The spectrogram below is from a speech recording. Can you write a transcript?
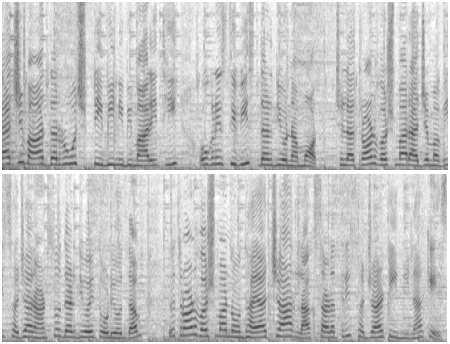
રાજ્યમાં દરરોજ ટીબીની બીમારીથી ઓગણીસથી વીસ દર્દીઓના મોત. છેલ્લા ત્રણ વર્ષમાં રાજ્યમાં વીસ હજાર આઠસો દર્દીઓએ તોડ્યો દમ. તો ત્રણ વર્ષમાં નોંધાયા ચાર લાખ સાડત્રીસ હજાર ટીબીના કેસ.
